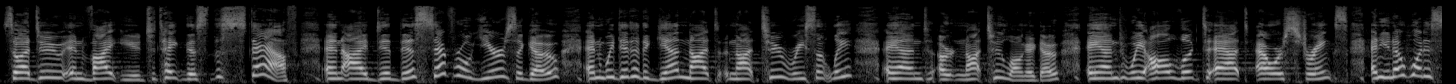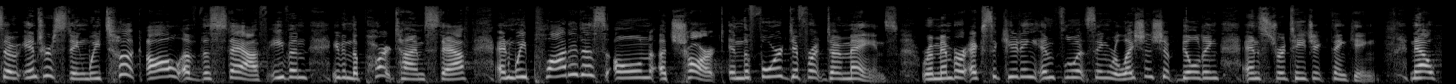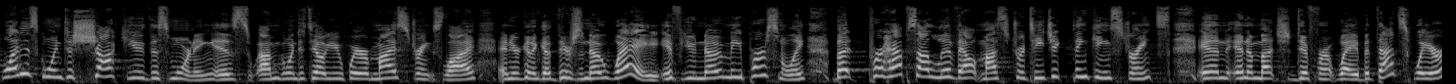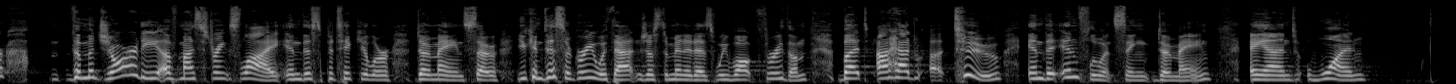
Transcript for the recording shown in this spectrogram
So I do invite you to take this, the staff, and I did this several years ago, and we did it again not, not too recently, and, or not too long ago, and we all looked at our strengths. And you know what is so interesting? We took all of the staff, even, even the part-time staff, and we plotted us on a chart in the four different domains. Remember executing, influencing, relationship building, and strategic thinking. Now, what is going to shock shock you this morning is I'm going to tell you where my strengths lie, and you're going to go, there's no way if you know me personally, but perhaps I live out my strategic thinking strengths in, in a much different way. But that's where the majority of my strengths lie in this particular domain. So you can disagree with that in just a minute as we walk through them. But I had uh, two in the influencing domain and one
